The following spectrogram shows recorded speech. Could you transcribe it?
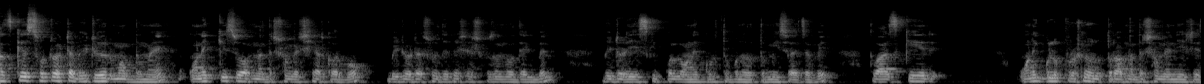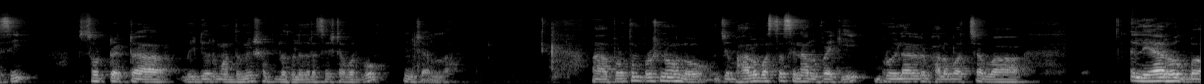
আজকে ছোট একটা ভিডিওর মাধ্যমে অনেক কিছু আপনাদের সঙ্গে শেয়ার করব। ভিডিওটা শুরু থেকে শেষ পর্যন্ত দেখবেন। ভিডিওটি স্কিপ করলে অনেক গুরুত্বপূর্ণ তথ্য মিস হয়ে যাবে। তো আজকের অনেকগুলো প্রশ্নের উত্তর আপনাদের সামনে নিয়ে এসেছি। ছোট্ট একটা ভিডিওর মাধ্যমে সবগুলো তুলে ধরার চেষ্টা করব ইনশাআল্লাহ। আহ, প্রথম প্রশ্ন হলো যে ভালো বাচ্চা চেনার উপায় কি? ব্রয়লারের ভালো বাচ্চা বা লেয়ার হোক বা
